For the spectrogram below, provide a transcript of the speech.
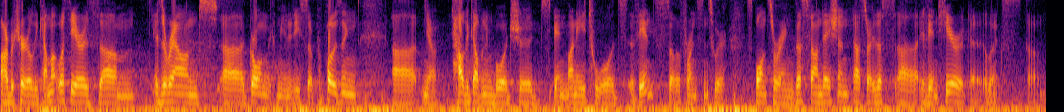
arbitrarily come up with here is, um, is around uh, growing the community. So proposing uh, you know, how the governing board should spend money towards events. So for instance, we're sponsoring this foundation, uh, sorry, this uh, event here at Linux um,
